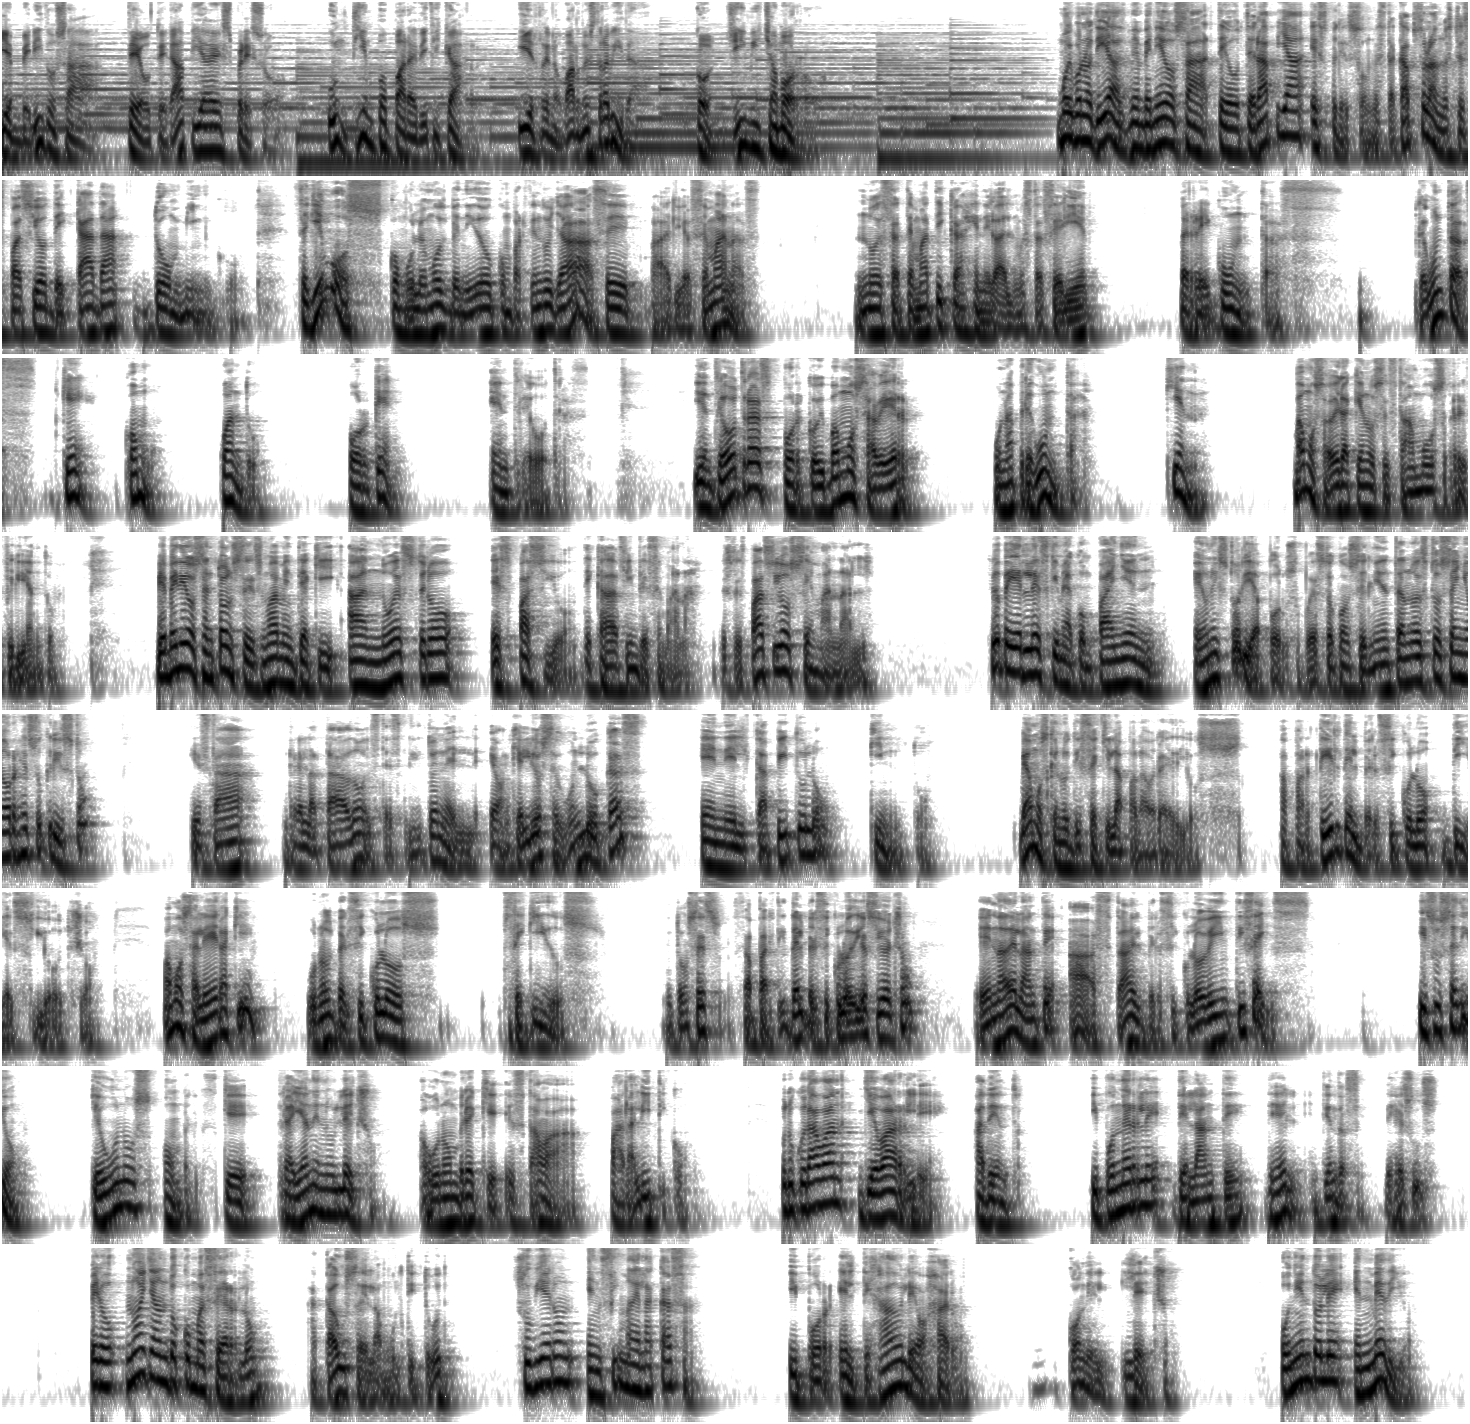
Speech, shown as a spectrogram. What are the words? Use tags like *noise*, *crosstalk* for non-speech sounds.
Bienvenidos a Teoterapia Expreso, un tiempo para edificar y renovar nuestra vida con Jimmy Chamorro. Muy buenos días, bienvenidos a Teoterapia Expreso, nuestra cápsula, nuestro espacio de cada domingo. Seguimos, como lo hemos venido compartiendo ya hace varias semanas, nuestra temática general, nuestra serie Preguntas. Preguntas ¿Qué? ¿Cómo? ¿Cuándo? ¿Por qué? Entre otras. Y entre otras, porque hoy vamos a ver una pregunta. ¿Quién? Vamos a ver a qué nos estamos refiriendo. Bienvenidos entonces nuevamente aquí a nuestro espacio de cada fin de semana, nuestro espacio semanal. Quiero pedirles que me acompañen en una historia, por supuesto, concerniente a nuestro Señor Jesucristo, que está relatado, está escrito en el Evangelio según Lucas, en el capítulo quinto. Veamos qué nos dice aquí la palabra de Dios, a partir del versículo 18. Vamos a leer aquí unos versículos seguidos. Entonces, a partir del versículo 18 en adelante hasta el versículo 26. Y sucedió que unos hombres que traían en un lecho a un hombre que estaba paralítico, procuraban llevarle adentro y ponerle delante de él, entiéndase, de Jesús. Pero no hallando cómo hacerlo, a causa de la multitud, subieron encima de la casa y por el tejado le bajaron con el lecho, poniéndole en medio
